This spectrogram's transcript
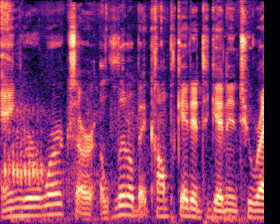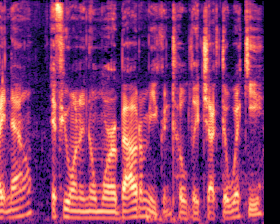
anger works are a little bit complicated to get into right now. If you want to know more about him, you can totally check the wiki.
